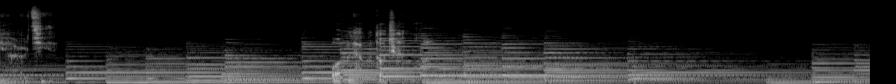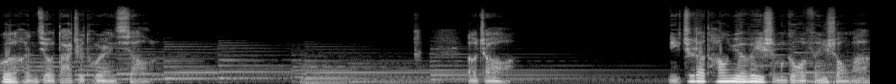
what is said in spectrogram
饮而尽，我们两个都沉默了。过了很久，大志突然笑了：“老赵，你知道汤月为什么跟我分手吗？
